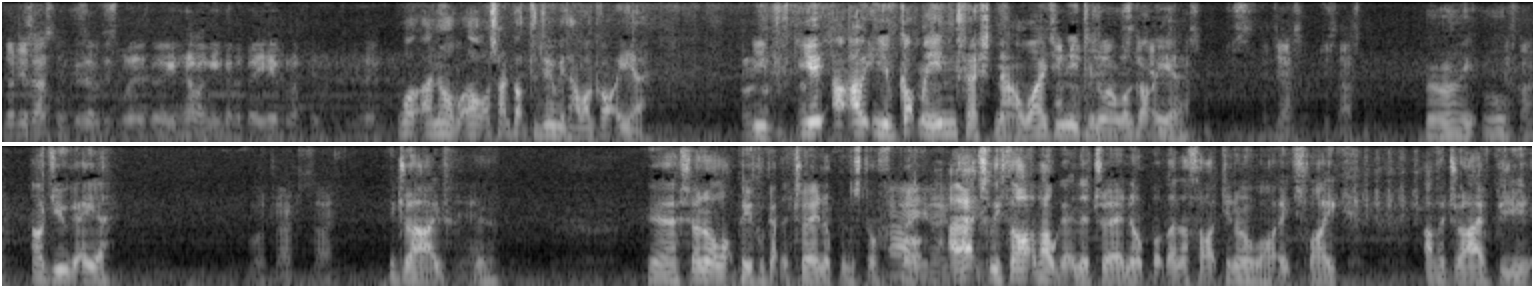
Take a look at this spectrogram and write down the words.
No, just asking because I was just wondering how long you're going to be here. You think? Well, I know, but what's that got to do with how I got here? You've, you, I, I- you've got my interest now. Why do you I'm need to know how I got here? Just, just, just, just asking. All right. Well, how do you get here? Well, drive to site. You drive? Yeah. Yeah, so I know a lot of people get the train up and stuff, Ah, but you know- I actually thought about getting the train up, but then I thought, you know what, it's like, have a drive, because you,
